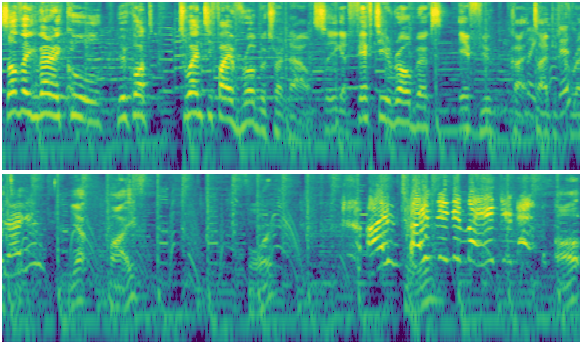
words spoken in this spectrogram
something very cool. You've got 25 Robux right now, so you get 50 Robux if you Like type it correctly. dragon? Yep, five, four. I'm typing in my internet! Oh,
